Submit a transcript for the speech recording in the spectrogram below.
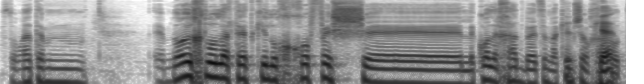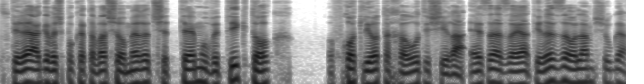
זאת אומרת, הם... הם לא יוכלו לתת כאילו חופש אה, לכל אחד בעצם להקים שם כן, חנות. תראה, אגב, יש פה כתבה שאומרת ש Temu וטיק טוק הופכות להיות תחרות ישירה. איזה הזיה, תראה איזה עולם משוגע.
